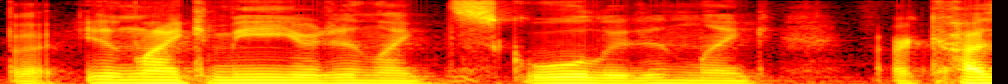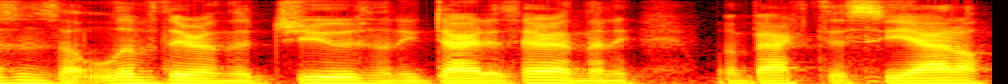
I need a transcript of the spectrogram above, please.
but he didn't like me or didn't like school or didn't like our cousins that lived there and the Jews and he dyed his hair and then he went back to Seattle.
